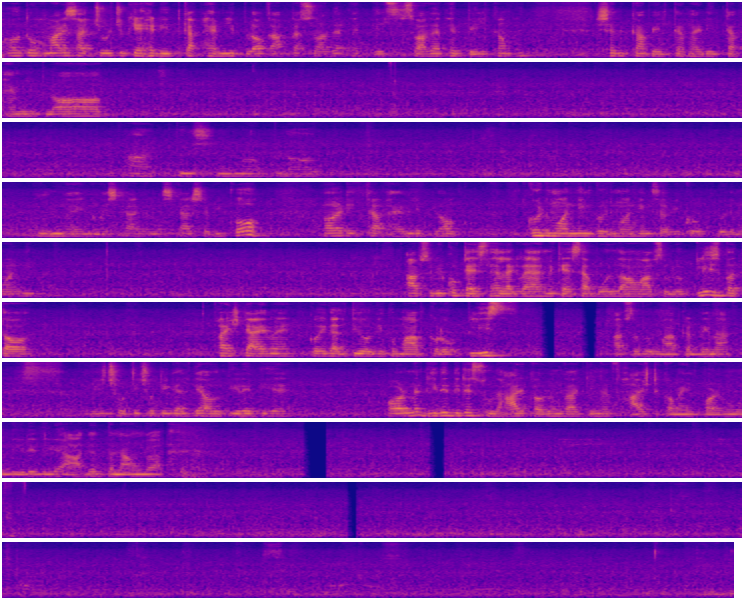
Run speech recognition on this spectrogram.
और तो हमारे साथ जुड़ चुके हैं रीत का फैमिली ब्लॉग। आपका स्वागत है, दिल से स्वागत है वेलकम है। सभी का वेलकम है रीत का फैमिली ब्लॉग आरती ब्लॉग नमस्कार नमस्कार सभी को। और रीत का family blog good morning good morning सभी को। गुड मॉर्निंग आप सभी को कैसा लग रहा है, मैं कैसा बोल रहा हूँ आप सब लोग प्लीज़ बताओ। फ़र्स्ट टाइम है, कोई गलती होगी तो माफ़ करो प्लीज़ आप सब लोग माफ़ कर देना। मेरी छोटी छोटी गलतियाँ होती रहती है। और मैं धीरे धीरे सुधार करूँगा कि मैं फास्ट कमेंट पढ़ूँ धीरे धीरे आदत बनाऊँगा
